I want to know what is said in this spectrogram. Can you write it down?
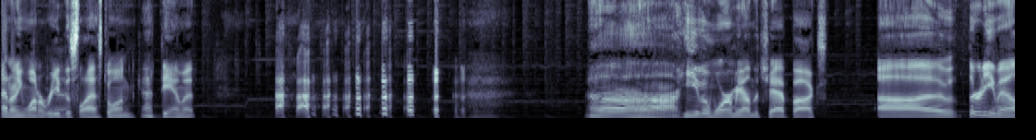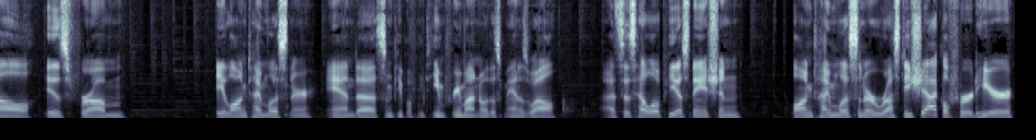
I don't even want to read Yeah. this last one. God damn it. Ah, he even wore me on the chat box. Uh, third email is from a longtime listener, and uh, some people from Team Fremont know this man as well. Uh, it says, Hello, PS Nation. Longtime listener Rusty Shackelford here,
